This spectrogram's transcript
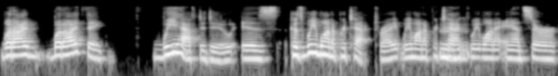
what I what I think we have to do is because we want to protect, right? We want to protect, mm-hmm. we want to answer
